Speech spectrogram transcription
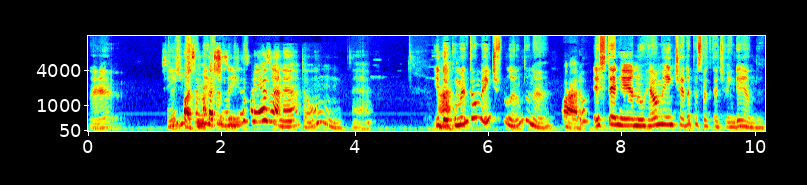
né? Sim, pode ser uma caixinha de surpresa, né? Então, é. E ah. documentalmente falando, né? Claro. Esse terreno realmente é da pessoa que está te vendendo?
